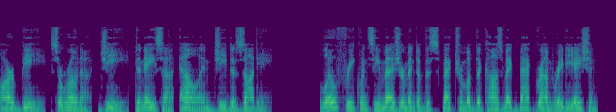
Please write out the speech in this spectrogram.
R. B., Sironi, G., Danese, L. and G. de Zotti. Low-frequency measurement of the spectrum of the cosmic background radiation,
